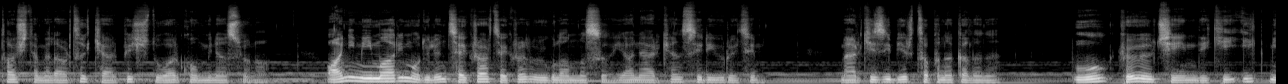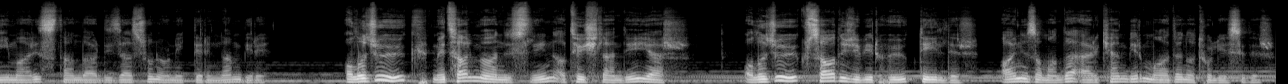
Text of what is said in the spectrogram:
taş temel artı kerpiç duvar kombinasyonu. Aynı mimari modülün tekrar tekrar uygulanması yani erken seri üretim. Merkezi bir tapınak alanı. Bu köy ölçeğindeki ilk mimari standartizasyon örneklerinden biri. Alacıöyük, metal mühendisliğin ateşlendiği yer. Alacıöyük sadece bir höyük değildir. Aynı zamanda erken bir maden atölyesidir.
